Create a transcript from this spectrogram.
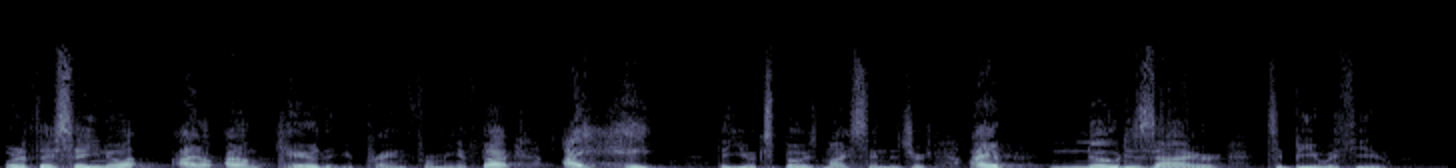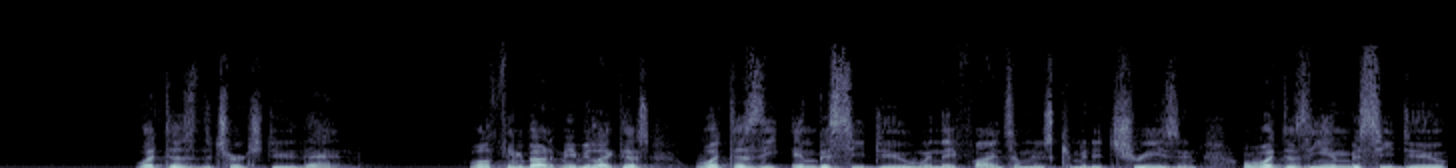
What if they say, you know what, I don't, I don't care that you're praying for me. In fact, I hate that you expose my sin to the church. I have no desire to be with you. What does the church do then? Well, think about it maybe like this What does the embassy do when they find someone who's committed treason? Or what does the embassy do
